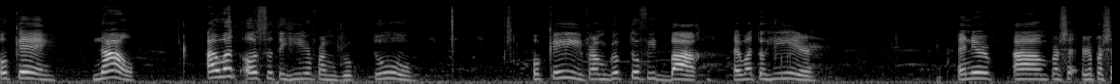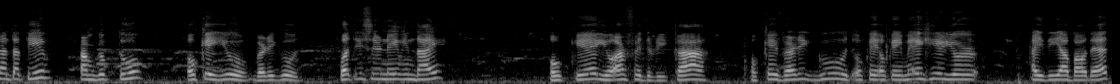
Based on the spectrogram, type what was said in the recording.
Okay. Now, I want also to hear from group 2. Okay, from group 2 feedback, I want to hear. Any um, representative from group 2? Okay, you. Very good. What is your name, Inday? Okay, you are Federica. Okay, very good. Okay, okay. May I hear your idea about that?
